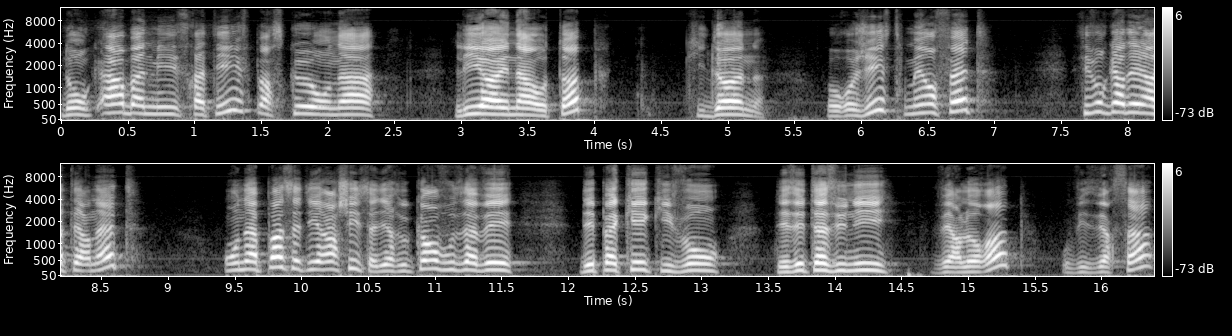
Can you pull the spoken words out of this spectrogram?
Donc, arbre administratif, parce qu'on a l'IANA au top, qui donne au registre, mais en fait, si vous regardez l'Internet, on n'a pas cette hiérarchie. C'est-à-dire que quand vous avez des paquets qui vont des États-Unis vers l'Europe, ou vice-versa,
